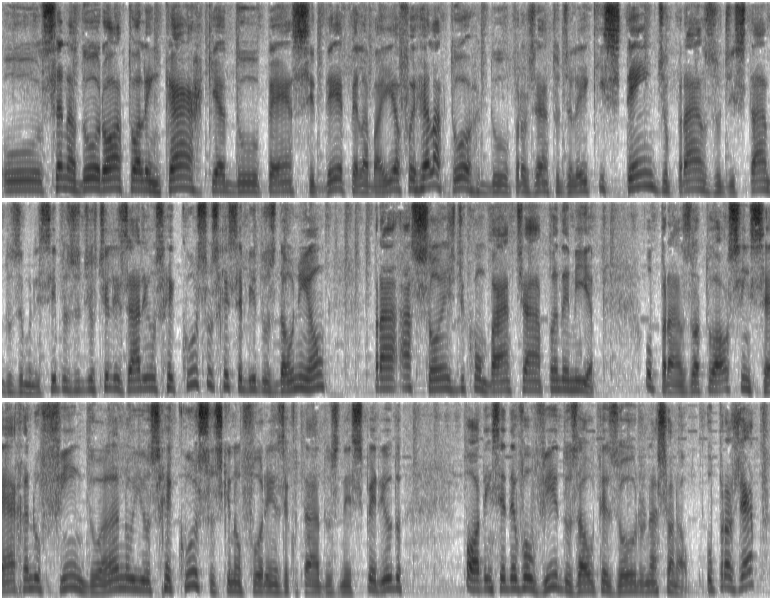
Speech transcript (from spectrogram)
O senador Otto Alencar, que é do PSD pela Bahia, foi relator do projeto de lei que estende o prazo de estados e municípios de utilizarem os recursos recebidos da União para ações de combate à pandemia. O prazo atual se encerra no fim do ano e os recursos que não forem executados nesse período podem ser devolvidos ao Tesouro Nacional. O projeto,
